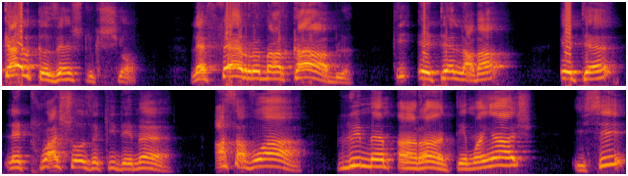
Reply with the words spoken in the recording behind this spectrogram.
quelques instructions. Les faits remarquables qui étaient là-bas étaient les trois choses qui demeurent, à savoir lui-même en rend témoignage. Ici,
